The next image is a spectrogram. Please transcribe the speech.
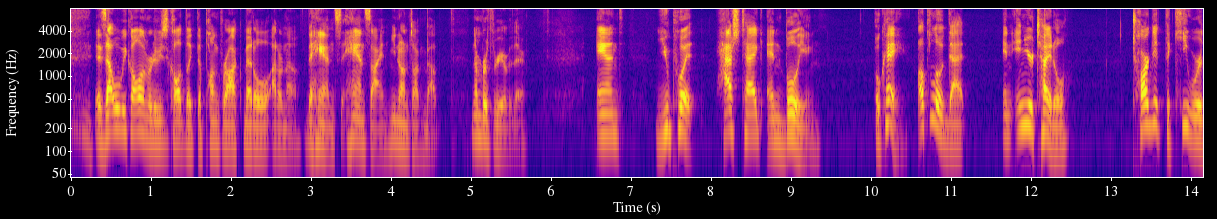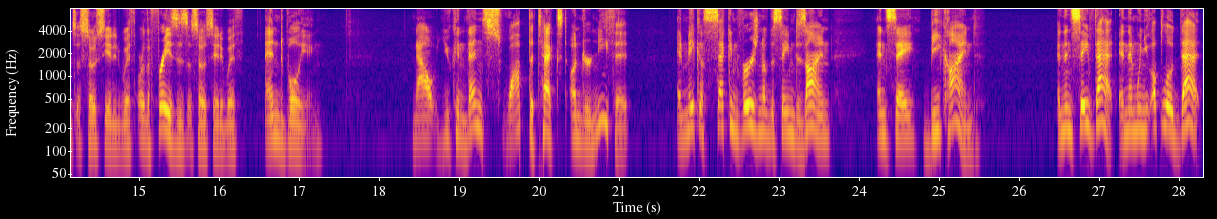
Is that what we call them? Or do we just call it like the punk rock metal? I don't know. The hands, hand sign. You know what I'm talking about. Number three over there. And you put hashtag and bullying. Okay, upload that. And in your title, target the keywords associated with or the phrases associated with end bullying. Now, you can then swap the text underneath it and make a second version of the same design and say, be kind. And then save that. And then when you upload that,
